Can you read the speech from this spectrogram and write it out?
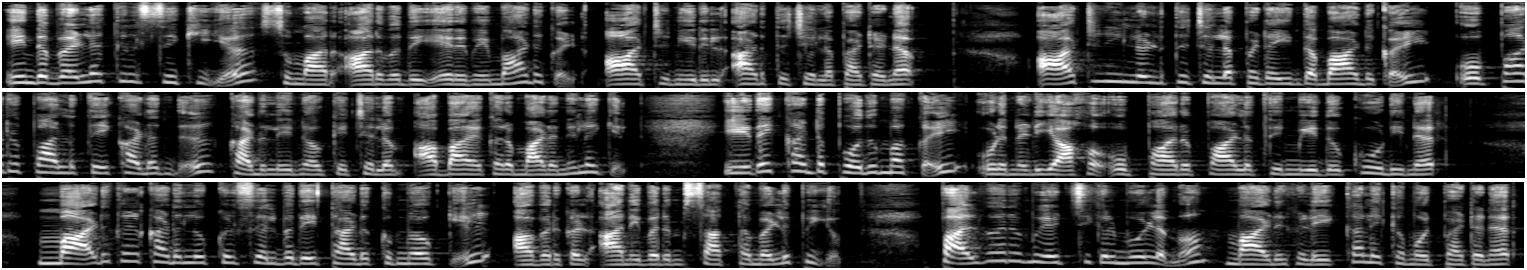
இந்த வெள்ளத்தில் சிக்கிய சுமார் அறுபது எருமை மாடுகள் ஆற்று நீரில் அடுத்துச் செல்லப்பட்டன. ஆற்றினில் இழுத்துச் செல்லப்பட்ட இந்த மாடுகள் ஒப்பாறு பாலத்தை கடந்து கடலை நோக்கி செல்லும் அபாயகரமான நிலையில். இதைக் கண்ட பொதுமக்கள் உடனடியாக ஒப்பாறு பாலத்தின் மீது கூடினர். மாடுகள் கடலுக்குள் செல்வதை தடுக்கும் நோக்கில் அவர்கள் அனைவரும் சத்தம் எழுப்பியும் பல்வேறு முயற்சிகள் மூலமும் மாடுகளை கலைக்க முற்பட்டனர்.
